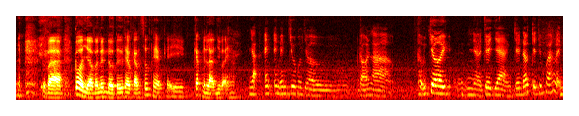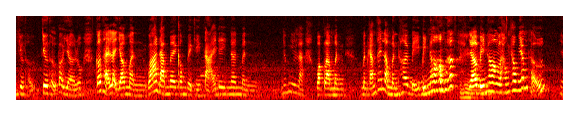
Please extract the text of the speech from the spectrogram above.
Và có bao giờ mà linh đầu tư theo cảm xúc theo cái cách mình làm như vậy không? Dạ em em em chưa bao giờ gọi là thử chơi nhà chơi vàng chơi đất chơi chứng khoán là em chưa thử chưa thử bao giờ luôn có thể là do mình quá đam mê công việc hiện tại đi nên mình giống như là hoặc là mình mình cảm thấy là mình hơi bị bị non á Ừ. nhờ bị non là không không dám thử Ừ.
